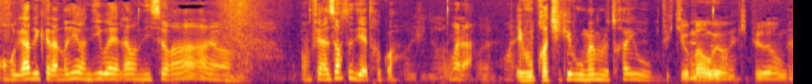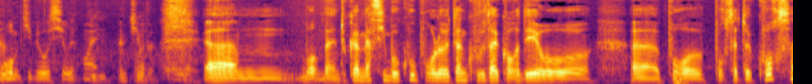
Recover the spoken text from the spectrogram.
on regarde les calendriers, on dit ouais, là, on y sera. euh, on fait en sorte d'y être quoi. Voilà. Et vous pratiquez vous-même le trail ou... Effectivement, oui, un petit peu, on court un petit peu aussi. Ouais. Un petit peu. Euh, bon, ben, en tout cas, merci beaucoup pour le temps que vous accordez au, euh, pour, pour cette course.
